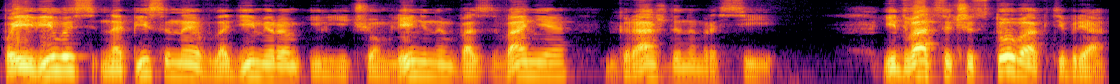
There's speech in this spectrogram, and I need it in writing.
появилось написанное Владимиром Ильичем Лениным воззвание гражданам России. И 26 октября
